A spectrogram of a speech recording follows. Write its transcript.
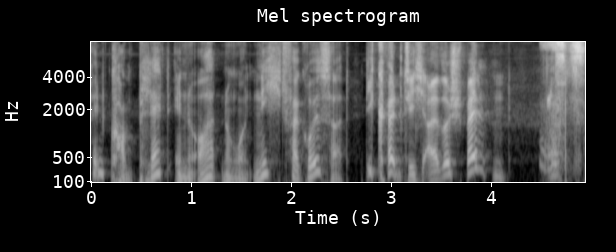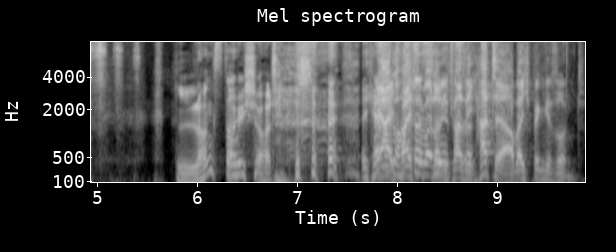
sind komplett in Ordnung und nicht vergrößert. Die könnte ich also spenden. Long story short. ich Ja, ich gehofft, weiß immer noch nicht, was ich hatte, aber ich bin gesund.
